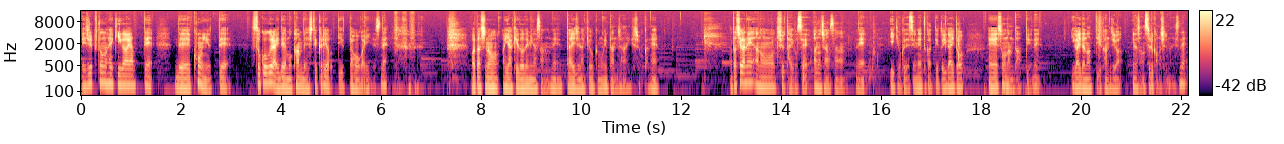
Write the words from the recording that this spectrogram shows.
エジプトの壁画やって、で、コン言って、そこぐらいでもう勘弁してくれよって言った方がいいですね。私のやけどで皆さんね、大事な教訓を得たんじゃないでしょうかね。私がね、あの、中多様性、あのちゃんさんね、いい曲ですよねとかって言うと意外と、えー、そうなんだっていうね、意外だなっていう感じが皆さんするかもしれないですね。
